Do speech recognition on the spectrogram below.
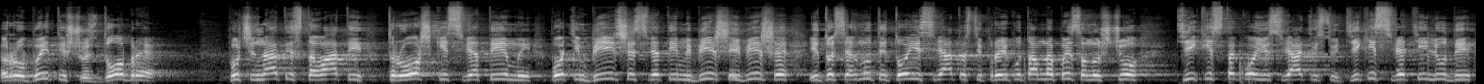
робити щось добре, починати ставати трошки святими, потім більше святими, більше і більше, і досягнути тої святості, про яку там написано, що тільки з такою святістю, тільки святі люди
